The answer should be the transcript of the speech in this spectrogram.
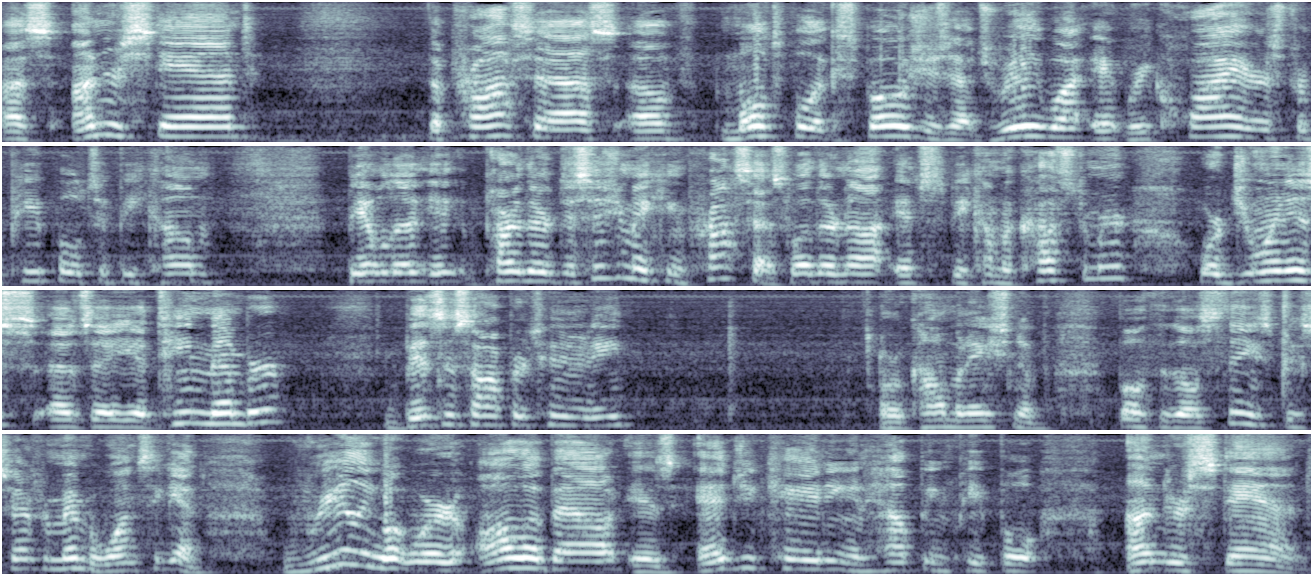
us understand the process of multiple exposures. That's really what it requires for people to become be able to it, part of their decision making process, whether or not it's to become a customer or join us as a, a team member, business opportunity, or a combination of both of those things. Because have to remember, once again, really what we're all about is educating and helping people understand.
